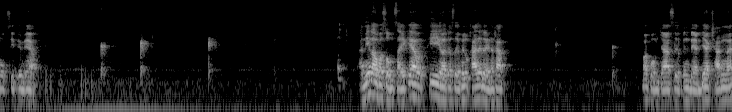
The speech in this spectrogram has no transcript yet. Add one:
60 ml อันนี้เราผสมใส่แก้วที่เราจะเสิร์ฟให้ลูกค้าได้เลยนะครับ ว่าผมจะเสิร์ฟเป็นแบบแยกชั้นนะ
